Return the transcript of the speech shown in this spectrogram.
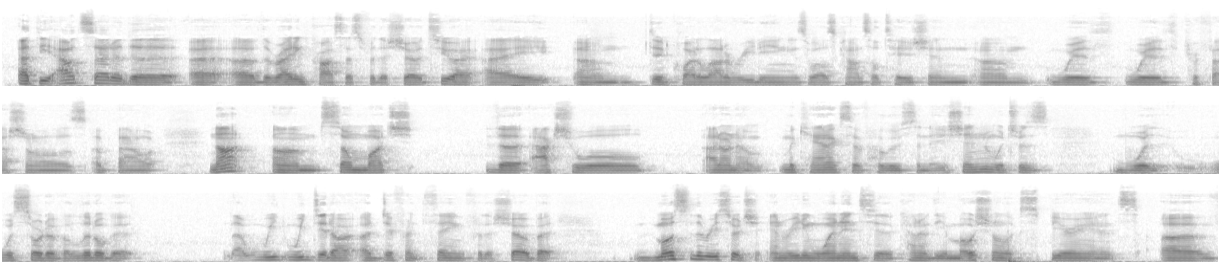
At the outset of the uh, of the writing process for the show, too, I, I um, did quite a lot of reading as well as consultation um, with with professionals about not um, so much the actual I don't know mechanics of hallucination, which was was was sort of a little bit. Uh, we we did a, a, different thing for the show, but most of the research and reading went into kind of the emotional experience of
